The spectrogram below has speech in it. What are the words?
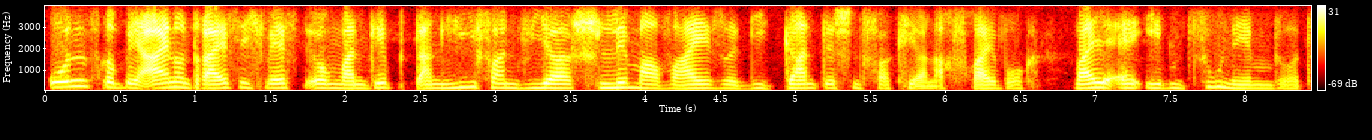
unsere B31 West irgendwann gibt, dann liefern wir schlimmerweise gigantischen Verkehr nach Freiburg, weil er eben zunehmen wird.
